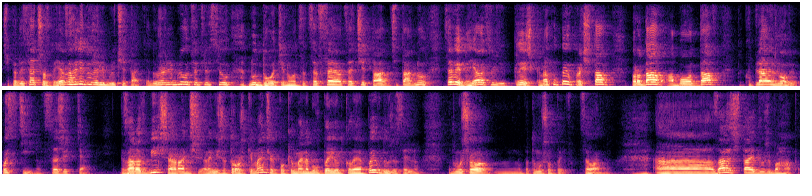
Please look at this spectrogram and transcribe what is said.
чи 56 Я взагалі дуже люблю читати. Я дуже люблю оцю цю всю ну, дотіну, це, це все оце читав, читав. Ну, це видно. Я оцю книжки накупив, прочитав, продав або віддав, купляю нові постійно, все життя. Зараз більше, а раніше, раніше трошки менше, поки в мене був період, коли я пив дуже сильно, тому що, тому що пив, все ладно. А, зараз читаю дуже багато.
